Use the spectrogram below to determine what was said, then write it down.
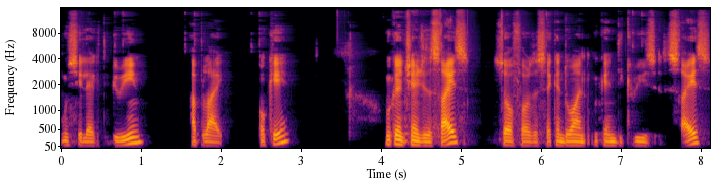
we select green apply. Okay we can change the size. So for the second one we can decrease the size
